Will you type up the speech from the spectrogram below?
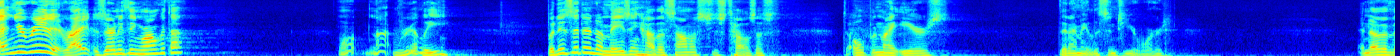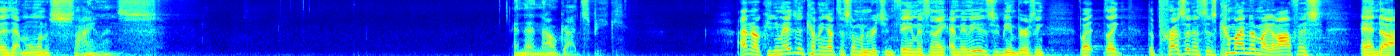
and you read it, right? Is there anything wrong with that? Well, not really. But isn't it amazing how the psalmist just tells us to open my ears that I may listen to your word? Another, there's that moment of silence. And then now God speak. I don't know, can you imagine coming up to someone rich and famous, and I, I mean, maybe this would be embarrassing, but like the president says, come on to my office, and uh,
